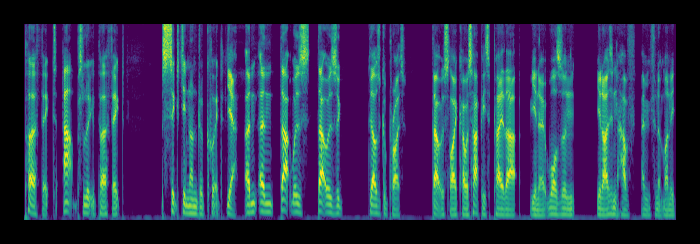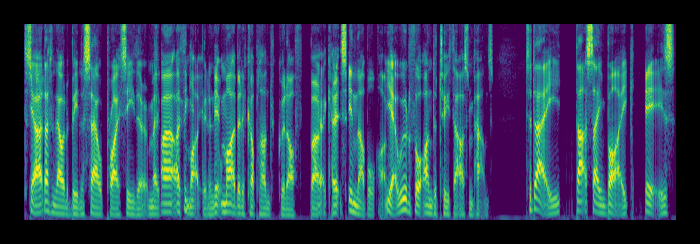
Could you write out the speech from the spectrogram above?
perfect, absolutely perfect. 1600 quid. Yeah, and and that was that was a that was a good price. That was like I was happy to pay that. You know, it wasn't you know, I didn't have infinite money to spend. Yeah, I don't think that would have been a sale price either. Maybe, uh, I think it might have been. It might have been a couple hundred quid off, but yeah, okay. it's in that ballpark. Yeah, we would have thought under two thousand pounds. Today, that same bike is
